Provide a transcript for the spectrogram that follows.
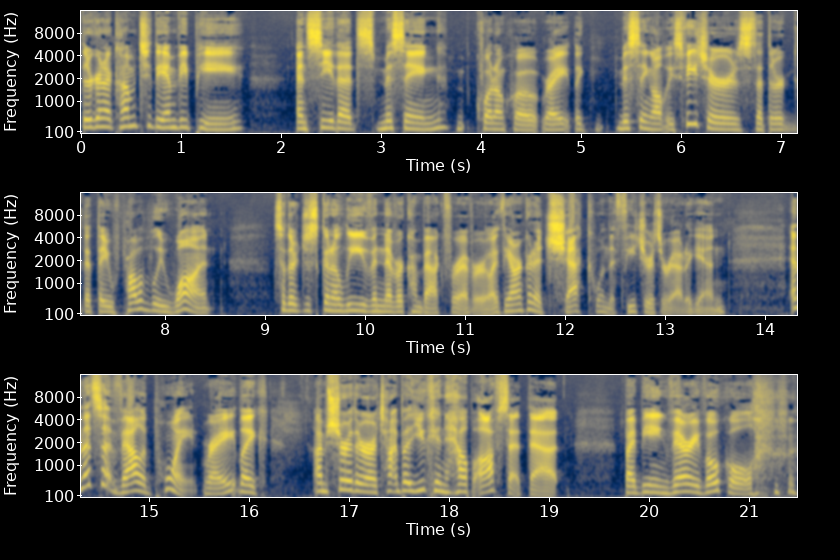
they're going to come to the MVP and see that's missing, quote unquote, right? Like missing all these features that they're, that they probably want. So they're just going to leave and never come back forever. Like they aren't going to check when the features are out again. And that's a valid point, right? Like I'm sure there are times, but you can help offset that by being very vocal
